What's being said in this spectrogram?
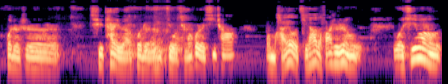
或者是去太原或者酒泉或者西昌。我们还有其他的发射任务，我希望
